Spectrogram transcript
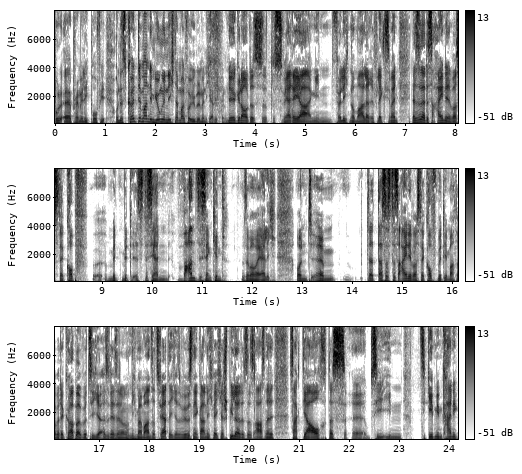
äh, Premier League Profi. Und das könnte man dem Jungen nicht einmal verübeln, wenn ich ehrlich bin. Nee, genau, das, das wäre ja eigentlich ein völlig normaler Reflex. Ich meine, das ist ja das eine, was der Kopf äh, mit, mit ist, das ist ja ein Wahnsinn, ist ja ein Kind, sind wir mal ehrlich. Und ähm, das ist das eine, was der Kopf mit dem macht, aber der Körper wird sich ja, also der ist ja noch nicht mal im Ansatz fertig. Also wir wissen ja gar nicht, welcher Spieler das ist. Arsenal sagt ja auch, dass äh, sie ihn sie geben ihm keine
